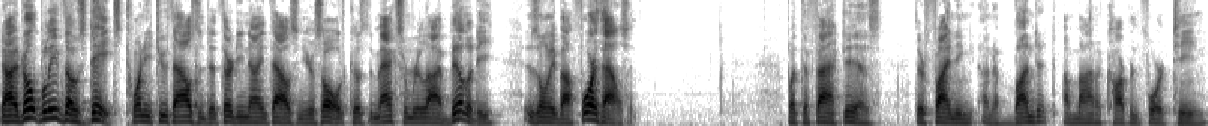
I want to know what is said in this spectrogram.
Now, I don't believe those dates, 22,000 to 39,000 years old, because the maximum reliability is only about 4,000. But the fact is, they're finding an abundant amount of carbon 14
